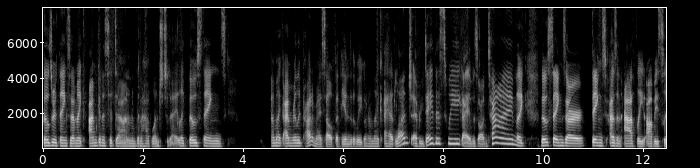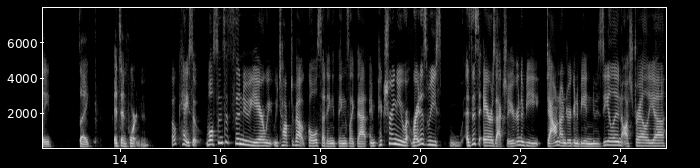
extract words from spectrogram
those are things that I'm like, I'm gonna sit down and I'm gonna have lunch today. Like those things. I'm like, I'm really proud of myself at the end of the week when I'm like, I had lunch every day this week. I was on time. Like those things are things as an athlete, obviously, like it's important. Okay, so well, since it's the new year, we, we talked about goal setting and things like that. I'm picturing you right as we as this airs. Actually, you're going to be down under. You're going to be in New Zealand, Australia.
